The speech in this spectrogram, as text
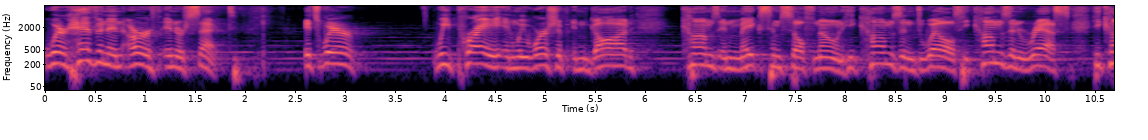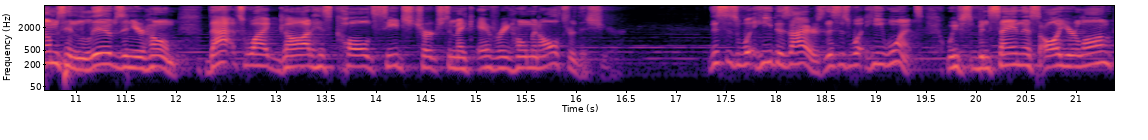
where heaven and earth intersect. It's where we pray and we worship, and God comes and makes himself known. He comes and dwells. He comes and rests. He comes and lives in your home. That's why God has called Seeds Church to make every home an altar this year. This is what he desires. This is what he wants. We've been saying this all year long.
